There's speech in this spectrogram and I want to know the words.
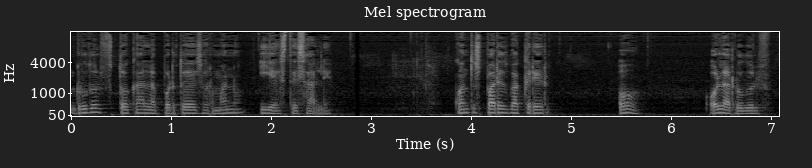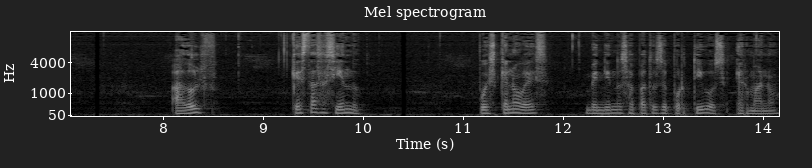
Rudolf toca a la puerta de su hermano y éste sale. ¿Cuántos pares va a querer? Oh, hola Rudolf. Adolf, ¿qué estás haciendo? Pues ¿qué no ves? Vendiendo zapatos deportivos, hermano.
